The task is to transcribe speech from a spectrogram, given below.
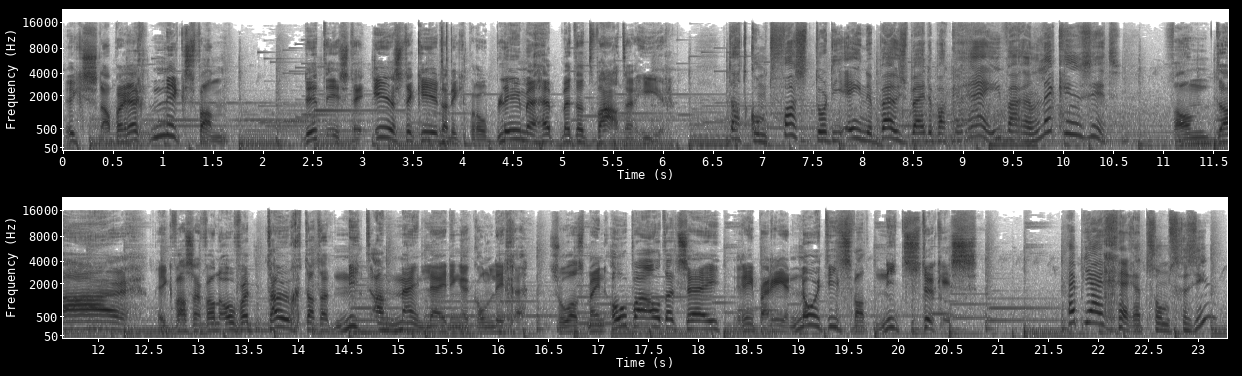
Ik snap er echt niks van. Dit is de eerste keer dat ik problemen heb met het water hier. Dat komt vast door die ene buis bij de bakkerij waar een lek in zit. Vandaar. Ik was ervan overtuigd dat het niet aan mijn leidingen kon liggen. Zoals mijn opa altijd zei, repareer nooit iets wat niet stuk is. Heb jij Gerrit soms gezien?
